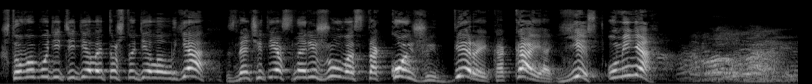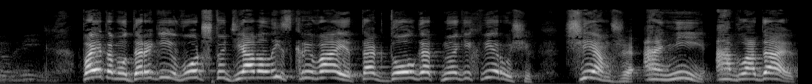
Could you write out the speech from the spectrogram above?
что вы будете делать то, что делал я, значит, я снаряжу вас такой же верой, какая есть у меня. Поэтому, дорогие, вот что дьявол и скрывает так долго от многих верующих. Чем же они обладают?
